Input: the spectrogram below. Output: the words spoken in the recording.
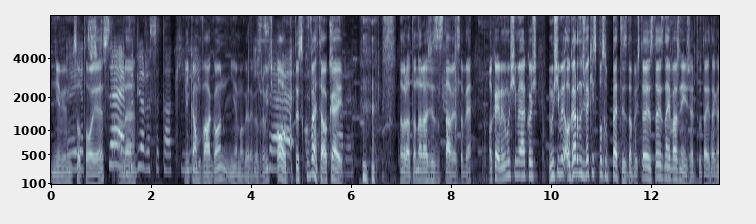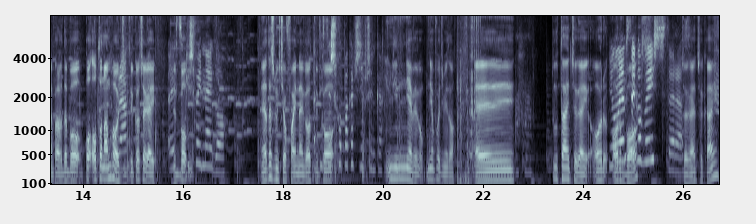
nie wiem Ej, co ja to jest, chcę, ale wybiorę se taki. klikam wagon, nie mogę tego I zrobić. chcę O, to jest kuweta, okej. czary. Dobra, to na razie zostawię sobie. Okej, my musimy jakoś, my musimy ogarnąć w jaki sposób pety zdobyć. To jest, to jest najważniejsze tutaj tak naprawdę, bo po, o to nam Dobra. chodzi. Tylko czekaj, Ej, chcę bo- jakiegoś fajnego. ja też bym chciał fajnego, A ty tylko chcesz chłopaka czy dziewczynkę? nie, nie wiem, nie obchodzi mnie to. Eee, Aha. tutaj, czekaj, or, Nie umiem z orbox. tego wyjść teraz. Czekaj, czekaj.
